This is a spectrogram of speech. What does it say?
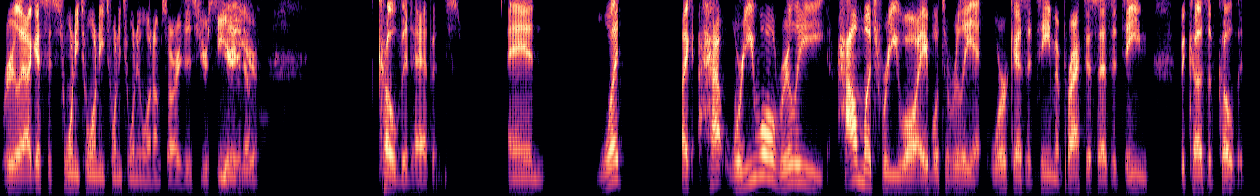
really, I guess it's 2020, 2021. I'm sorry, this is your senior Yeah, yeah. year. COVID happens, and what, like, how were you all really? How much were you all able to really work as a team and practice as a team because of COVID?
